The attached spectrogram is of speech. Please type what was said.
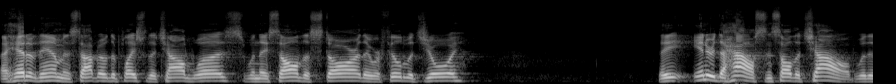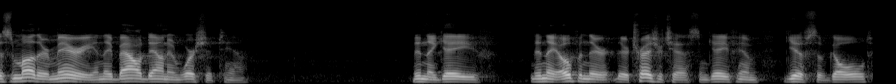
ahead of them and stopped over the place where the child was. When they saw the star, they were filled with joy. They entered the house and saw the child with his mother, Mary, and they bowed down and worshiped him. Then they gave, then they opened their, their treasure chest and gave him gifts of gold,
